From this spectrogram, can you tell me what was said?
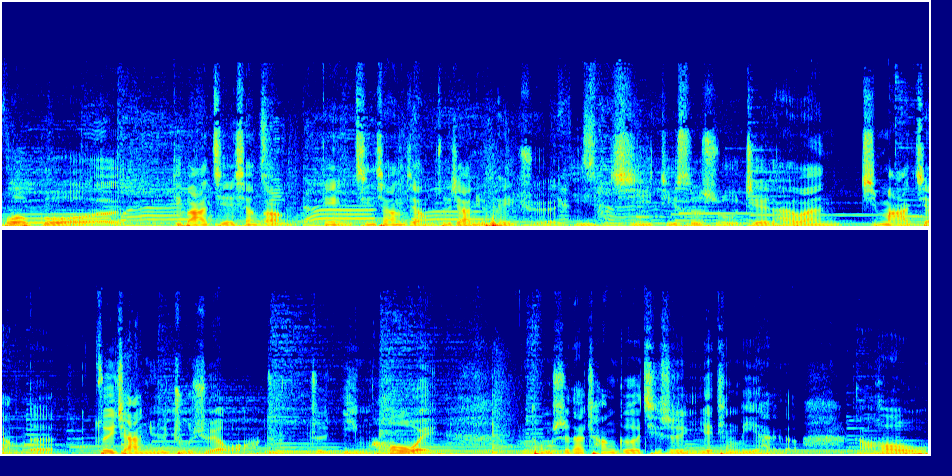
获过第八届香港电影金像奖最佳女配角，以及第四十五届台湾金马奖的最佳女主角，哇，就就影后哎。同时，他唱歌其实也挺厉害的。然后，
